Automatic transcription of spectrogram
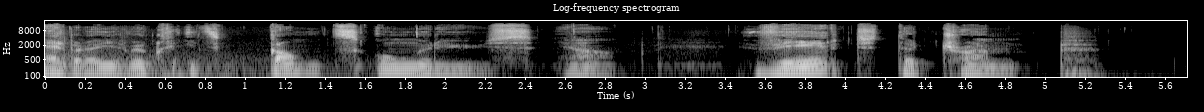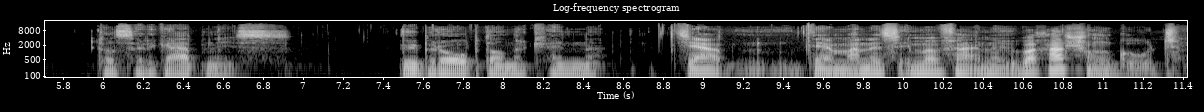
Er bräuchte wirklich jetzt ganz unter uns. Ja. Wird der Trump das Ergebnis überhaupt anerkennen? Tja, der Mann ist immer für eine Überraschung gut.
